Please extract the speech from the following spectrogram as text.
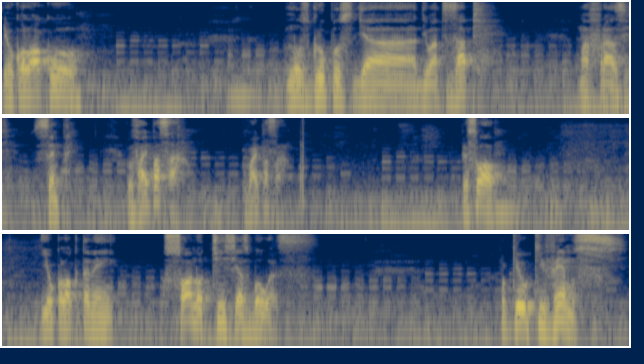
eu coloco nos grupos de, de WhatsApp uma frase sempre: vai passar, vai passar. Pessoal, e eu coloco também só notícias boas. Porque o que vemos,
